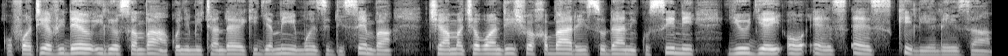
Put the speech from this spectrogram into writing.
kufuatia video iliyosambaa kwenye mitandao ya kijamii mwezi Disemba. Chama cha waandishi wa habari Sudani Kusini UJOSS kilieleza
